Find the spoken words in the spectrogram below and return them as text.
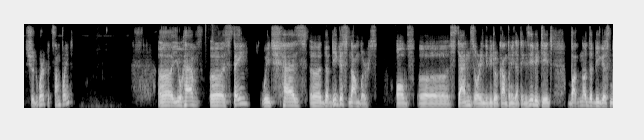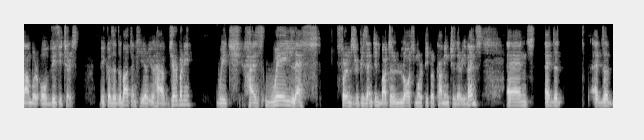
should work at some point. Uh, you have uh, Spain, which has uh, the biggest numbers of uh, stands or individual companies that exhibited, but not the biggest number of visitors. Because at the bottom here you have Germany, which has way less firms represented, but a lot more people coming to their events. And at the at the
